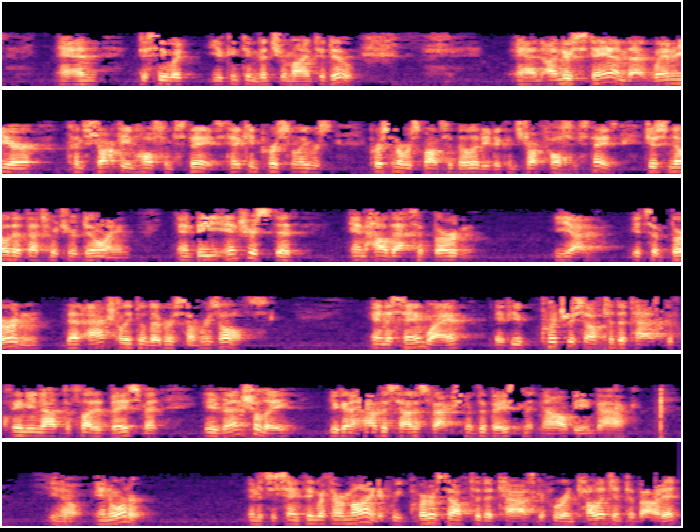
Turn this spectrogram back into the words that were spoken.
and to see what you can convince your mind to do. And understand that when you're constructing wholesome states, taking personally res- personal responsibility to construct wholesome states. Just know that that's what you're doing and be interested in how that's a burden. Yet, it's a burden that actually delivers some results. In the same way, if you put yourself to the task of cleaning out the flooded basement, eventually you're going to have the satisfaction of the basement now being back, you know, in order. And it's the same thing with our mind. If we put ourselves to the task, if we're intelligent about it,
